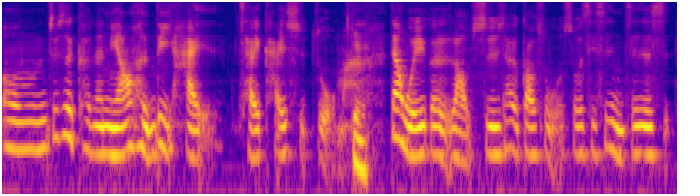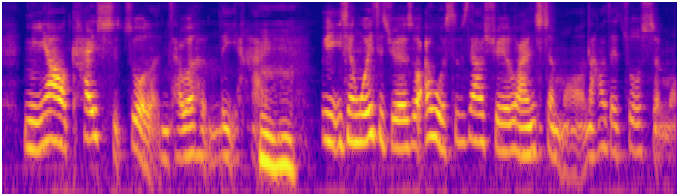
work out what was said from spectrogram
嗯，就是可能你要很厉害。才开始做嘛，对。但我一个老师，他就告诉我说，其实你真的是你要开始做了，你才会很厉害。嗯嗯，以前我一直觉得说，哎，我是不是要学完什么，然后再做什么？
